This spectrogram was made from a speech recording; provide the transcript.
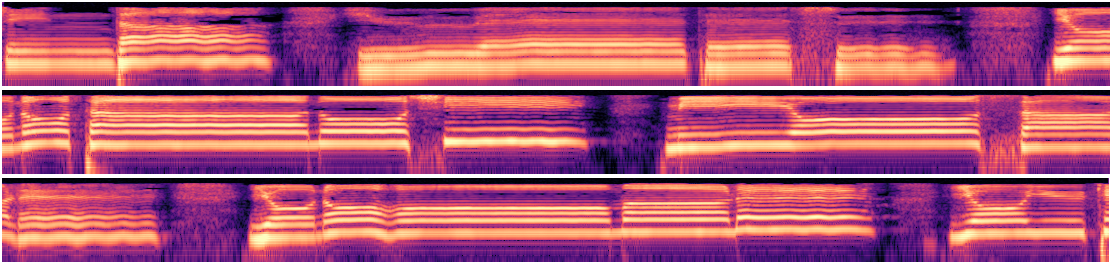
死んだゆえです。世の楽しみをされ、世の誉れよゆけ。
